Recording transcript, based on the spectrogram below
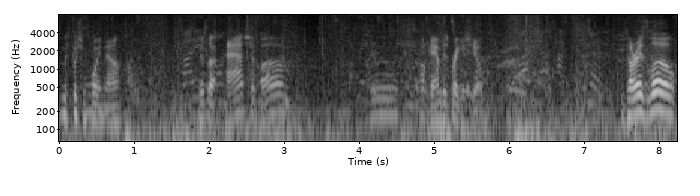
I'm just pushing point now. There's a Ashe above. Okay, I'm just breaking shield. Zarya's low.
